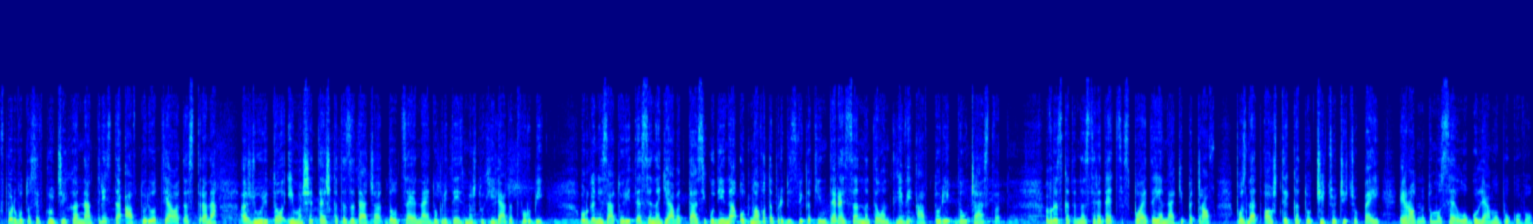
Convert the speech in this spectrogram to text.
В първото се включиха над 300 автори от цялата страна, а журито имаше тежката задача да отсее най-добрите измежду хиляда творби. Организаторите се надяват тази година отново да предизвикат интереса на талантливи автори да участват. Връзката на Средец с поета Янаки Петров, познат още като Чичо Чичопей, е родното му село Голямо Буково.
